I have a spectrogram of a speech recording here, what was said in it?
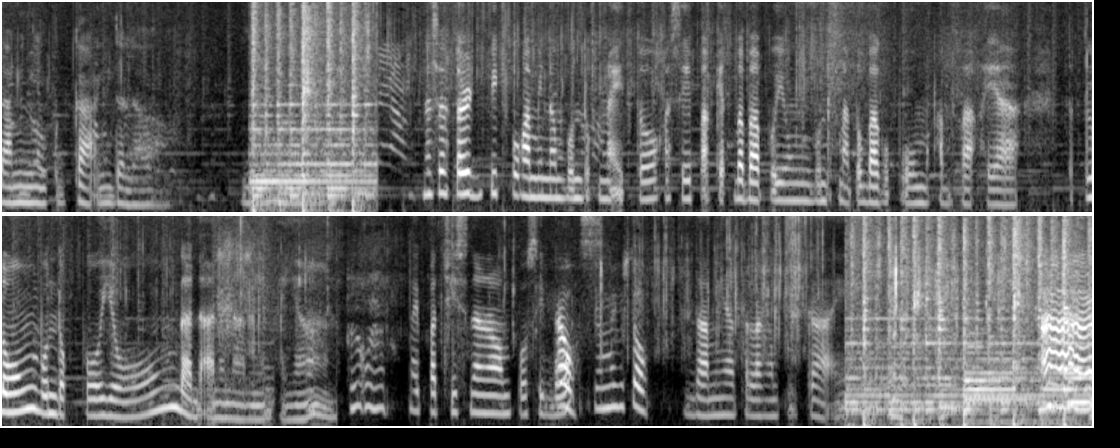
Dami niyang pagkain dala. Nasa third peak po kami ng bundok na ito kasi paakyat baba po yung bundok na to bago po makaba. Kaya Tatlong bundok po yung dadaanan namin. Ayan. May patsis na naman po si boss. Yung may gusto. Ang dami niya talagang pagkain. Ah!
